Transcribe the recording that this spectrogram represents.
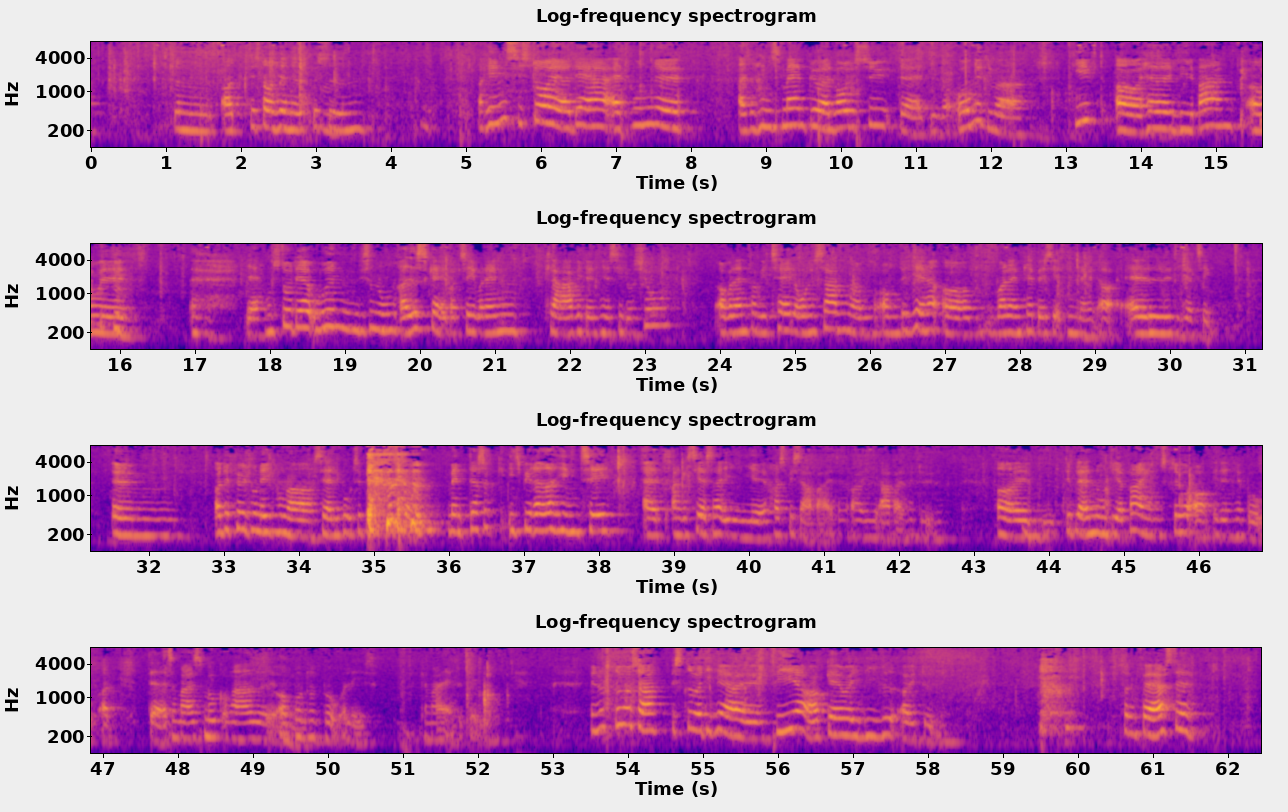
som, og det står hernede på siden. Og hendes historie, det er, at hun, øh, altså hendes mand blev alvorligt syg, da de var unge, de var gift og havde et lille barn, og øh, øh, ja, hun stod der uden ligesom nogle redskaber til, hvordan klarer vi den her situation, og hvordan får vi talt ordentligt sammen om, om det her, og hvordan kan jeg bedst hjælpe min mand, og alle de her ting. Øhm, og det følte hun ikke, hun var særlig god til. Men det har så inspireret hende til at engagere sig i øh, hospicearbejde og i arbejde med døden. Og øh, det er blandt andet nogle af de erfaringer, hun skriver om i den her bog. Og det er altså meget smuk og meget øh, opmuntrende bog at læse. Kan meget anbefale. Men nu skriver så, beskriver de her øh, fire opgaver i livet og i døden. Så den første,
